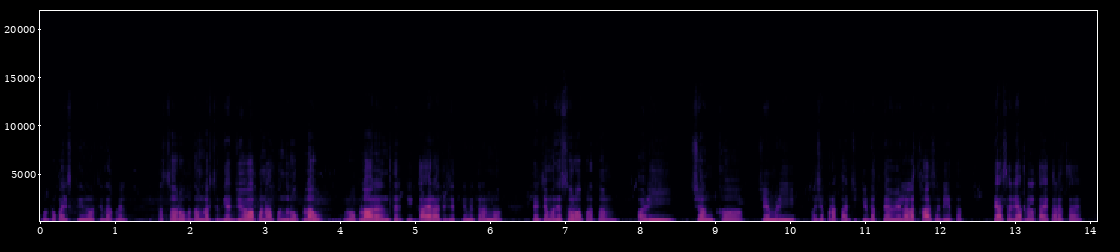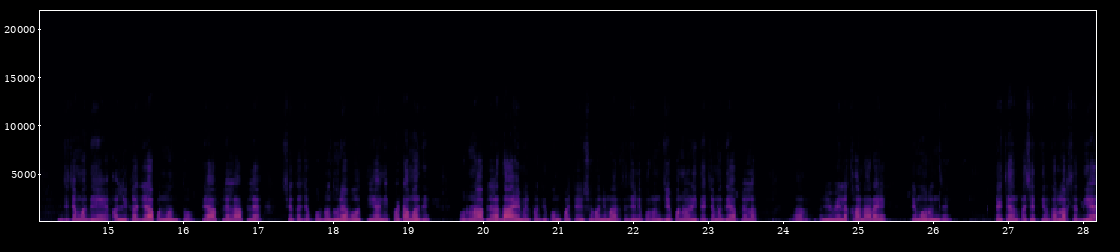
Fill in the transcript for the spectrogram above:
फोटो काही स्क्रीनवरती दाखवेल. तर सर्वप्रथम लक्षात घ्या जेव्हा पण आपण रोप लावू रोप लावल्यानंतर की काय राहते शेतकरी मित्रांनो? त्याच्यामध्ये सर्वप्रथम अळी शंख चेंबडी असे प्रकारचे कीटक त्या वेलाला खासाठी येतात. त्यासाठी आपल्याला काय करायचं आहे? ज्याच्यामध्ये अलिका जे आपण म्हणतो ते आपल्याला आपल्या शेताच्या पूर्ण धुऱ्याभोवती आणि फटामध्ये पूर्ण आपल्याला दहा एम एल प्रतिपंपाच्या हिशोबाने मारतं. जेणेकरून जे पण अळी त्याच्यामध्ये आपल्याला जे वेलं खाणार आहे ते मरून जाईल. त्याच्यानंतर शेतकरी मित्रांनो लक्षात घ्या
